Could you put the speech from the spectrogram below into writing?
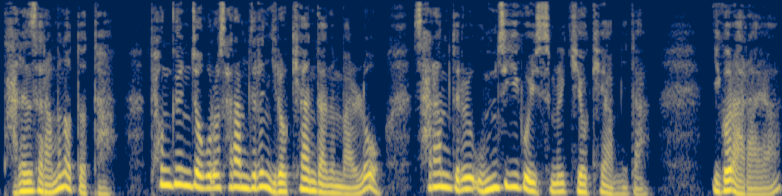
다른 사람은 어떻다. 평균적으로 사람들은 이렇게 한다는 말로 사람들을 움직이고 있음을 기억해야 합니다. 이걸 알아야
